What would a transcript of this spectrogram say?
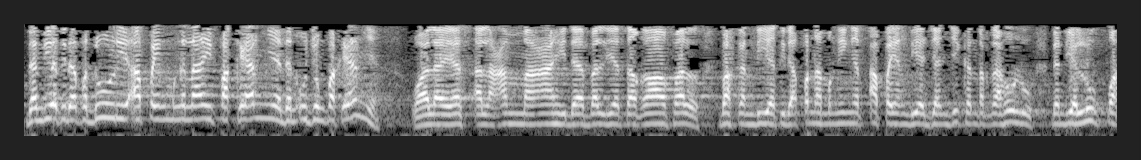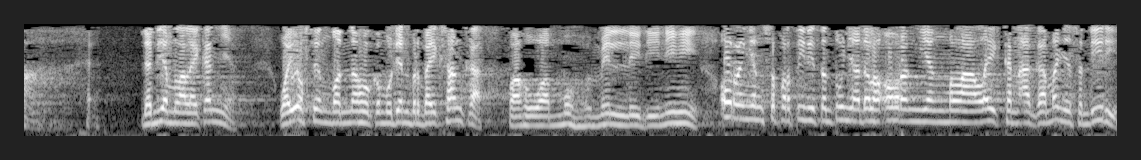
dan dia tidak peduli apa yang mengenai pakaiannya dan ujung pakaiannya. Wala yas'al amma ahida bal yataghafal. Bahkan dia tidak pernah mengingat apa yang dia janjikan terdahulu dan dia lupa. Dan dia melalaikannya. Wa kemudian berbaik sangka fahuwa muhmil lidinihi. Orang yang seperti ini tentunya adalah orang yang melalaikan agamanya sendiri.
